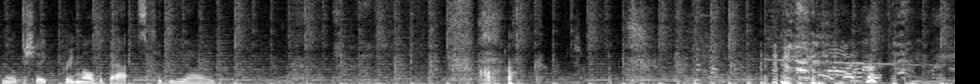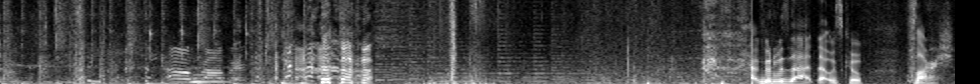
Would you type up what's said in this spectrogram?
milkshake bring all the bats to the yard? Oh, oh, Robert. How good was that? That was cool. Flourish.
